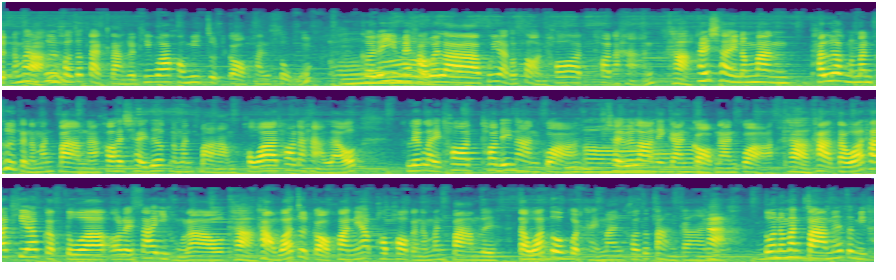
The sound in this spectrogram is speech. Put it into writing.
ช น้ำมันค่ะพืชเขาจะแตกต่างกันที่ว่าเขามีจุดก่อควันสูงอ๋อเคยได้ยินไหมคะเวลาผู้ใหญ่เขาสอนทอดทอดอาหาร ค่ะ ให้ใช้น้ำมันถ้าเลือกน้ำมันพืชกับน้ำมันปาล์มนะเขาให้ใช้เลือกน้ำมันปาล์มเพราะว่าทอดอาหารแล้ว เรียกอะไรทอดทอดได้นานกว่า อ๋อใช้เวลาในการกรอบนานกว่าค่ะค่ะแต่ว่าถ้าเทียบกับตัวออไรซ่าอีของเรา ค่ะถามว่าจุดก่อควันเนี่ยพอๆกับน้ำมันปาล์มเลย แต่ว่าตัวกรดไขมันเขาจะต่างกัน ค่ะ ตัวน้ำมันปาล์มเนี่ยจะมีไข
